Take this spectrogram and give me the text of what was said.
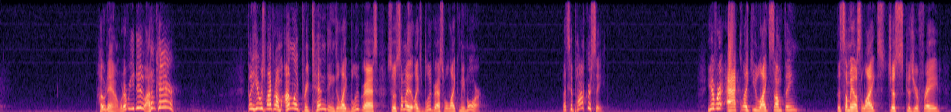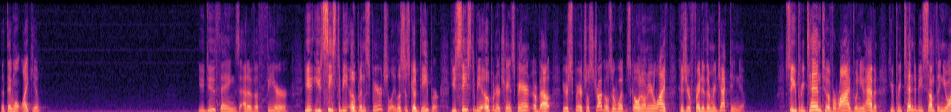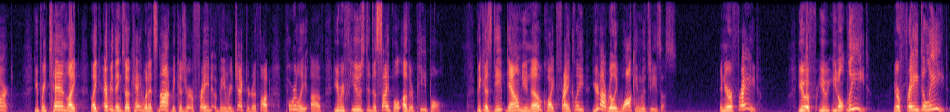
Hoedown, whatever you do, I don't care. But here was my problem. I'm like pretending to like bluegrass so somebody that likes bluegrass will like me more. That's hypocrisy. You ever act like you like something that somebody else likes just because you're afraid that they won't like you? You do things out of a fear you, you cease to be open spiritually. Let's just go deeper. You cease to be open or transparent about your spiritual struggles or what's going on in your life because you're afraid of them rejecting you. So you pretend to have arrived when you haven't. You pretend to be something you aren't. You pretend like, like everything's okay when it's not because you're afraid of being rejected or thought poorly of. You refuse to disciple other people because deep down you know, quite frankly, you're not really walking with Jesus. And you're afraid. You, you, you don't lead. You're afraid to lead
